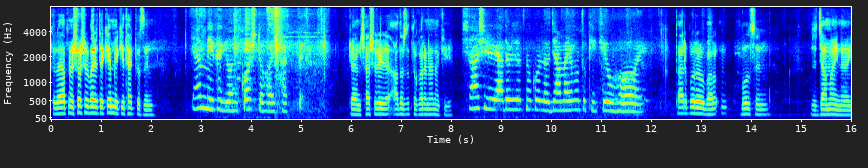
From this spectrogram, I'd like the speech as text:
তাহলে আপনার শ্বশুর বাড়িতে কেমনি কি থাকতেছেন? এমনি থাকি? অনেক কষ্ট হয় থাকতে। কারণ শাশুড়ির আদর যত্ন করে না নাকি? শাশুড়ির আদর যত্ন করল জামাইয়ের মতো কি কেউ হয়? তারপরেও ভালো বলছেন যে জামাই নাই।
